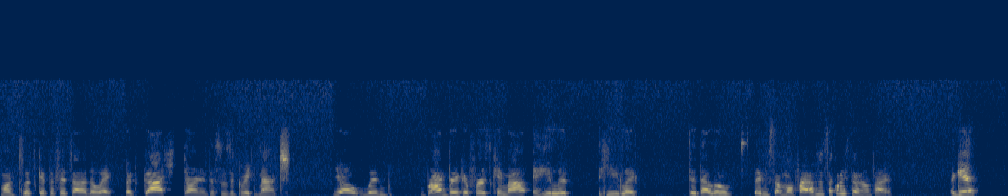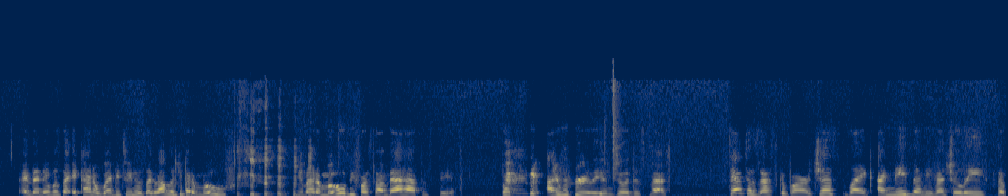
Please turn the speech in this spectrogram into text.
Once let's get the fits out of the way. But gosh darn it, this was a great match. Yo, when Bron Breakker first came out and he lit, he like did that little setting something on fire. I was just like, what are you setting on fire? Again? And then it was like it kind of went between his legs. I was like, you better move. You better move before something bad happens to you. But I really enjoyed this match. Santos Escobar, just like I need them eventually to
